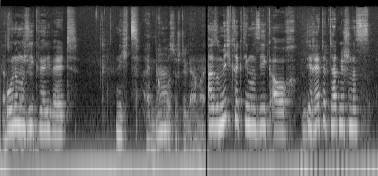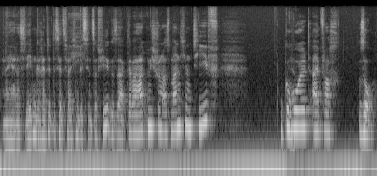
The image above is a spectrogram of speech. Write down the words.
ganz ohne. Musik wäre die Welt nichts. ein Ah. großes Stück ärmer. Also mich kriegt die Musik auch, die rettet, hat mir schon das, naja, das Leben gerettet ist jetzt vielleicht ein bisschen zu viel gesagt, aber hat mich schon aus manchem Tief geholt, einfach so.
